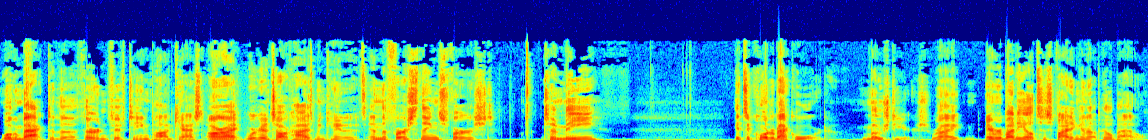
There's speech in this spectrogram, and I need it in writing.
Welcome back to the Third and 15 podcast. All right, we're going to talk Heisman candidates. And the first things first, to me, it's a quarterback award most years, right? Everybody else is fighting an uphill battle.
